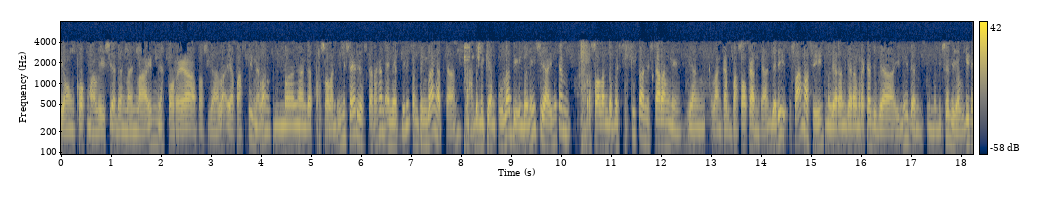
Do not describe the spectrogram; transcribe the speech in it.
Tiongkok, Malaysia dan lain-lain ya, Korea apa segala ya pasti memang menganggap persoalan ini serius karena kan energi ini penting banget kan. Nah, demikian pula di Indonesia ini kan persoalan domestik kita nih sekarang nih yang kelangkaan pasokan kan. Jadi sama sih negara-negara mereka juga ini dan Indonesia juga begini.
